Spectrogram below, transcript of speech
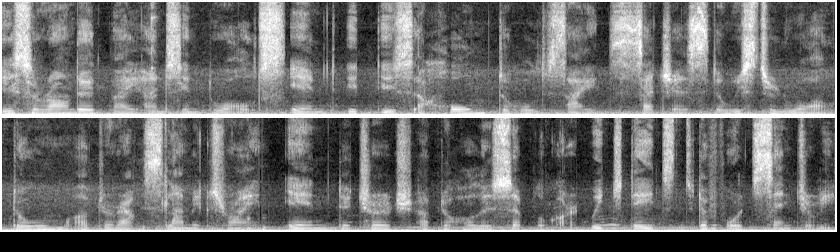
is surrounded by ancient walls and it is a home to holy sites such as the Western Wall, Dome of the Rock Islamic Shrine, and the Church of the Holy Sepulchre, which dates to the 4th century.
